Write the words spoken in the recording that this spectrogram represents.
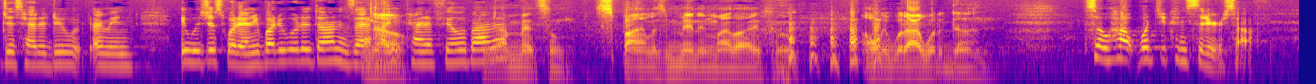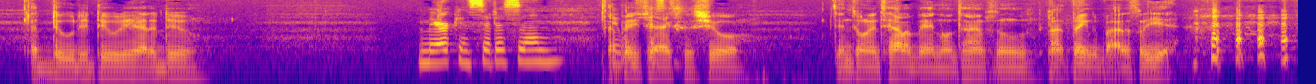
Just had to do. I mean, it was just what anybody would have done. Is that how you kind of feel about I it? I met some spineless men in my life. So only what I would have done. So, how, what do you consider yourself? A dude that what he had to do. American citizen? I pay was just- taxes, sure. Didn't join the Taliban no time soon. Not thinking about it, so yeah.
